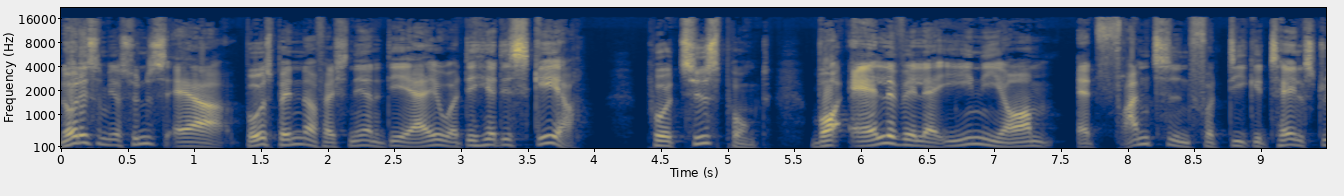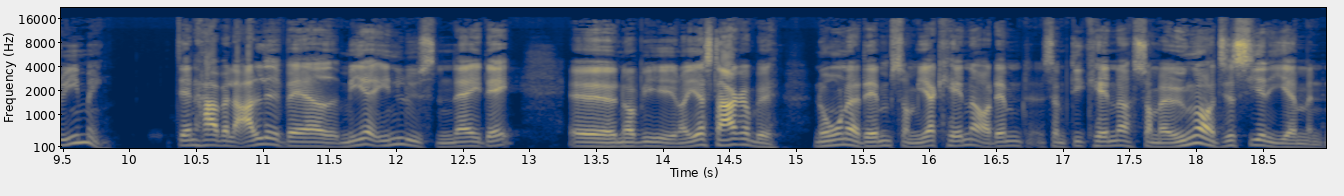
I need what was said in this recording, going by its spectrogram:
Noget af det, som jeg synes er både spændende og fascinerende, det er jo, at det her det sker på et tidspunkt, hvor alle vel er enige om, at fremtiden for digital streaming, den har vel aldrig været mere indlysende end er i dag. Øh, når, vi, når jeg snakker med nogle af dem, som jeg kender, og dem, som de kender, som er yngre, så siger de, jamen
